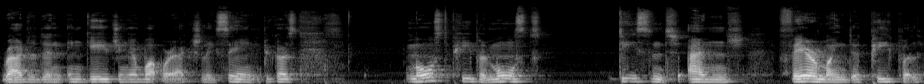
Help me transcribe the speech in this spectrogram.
rather than engaging in what we're actually saying. Because most people, most decent and fair minded people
